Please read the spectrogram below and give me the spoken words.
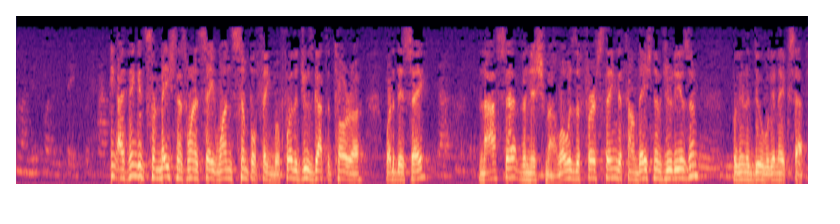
I just want to say what happened. I think in summation, I just want to say one simple thing. Before the Jews got the Torah, what did they say? Na'aseh v'nishma. What was the first thing, the foundation of Judaism? We're going to do, we're going to accept.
